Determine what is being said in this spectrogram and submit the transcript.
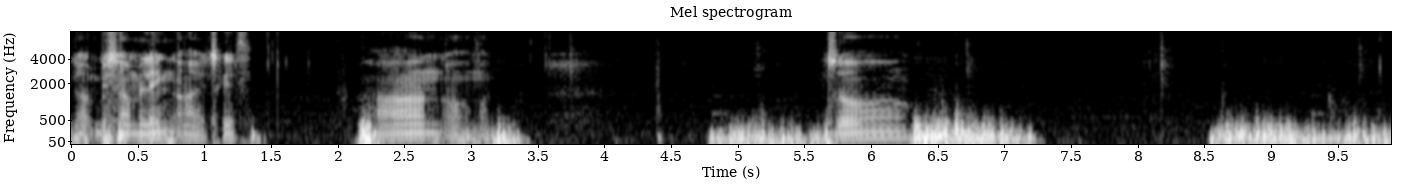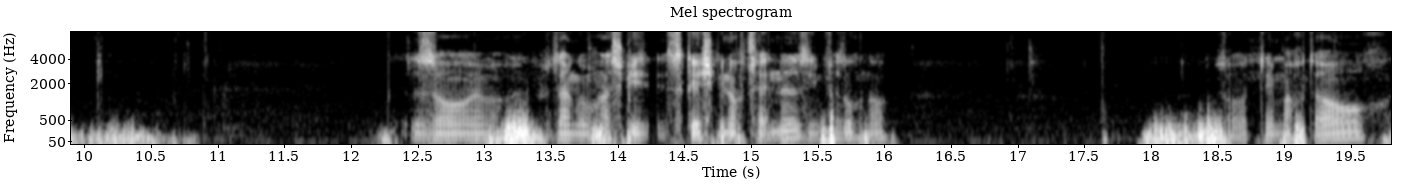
Ja, ein bisschen am Längen. Ah, jetzt geht's. Hahn, oh Mann. So. So, sagen wir mal das Spiel, Skillspiel noch zu Ende. Sieben Versuche noch. So, den macht auch.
